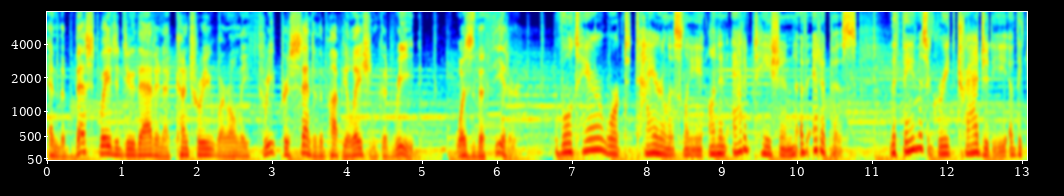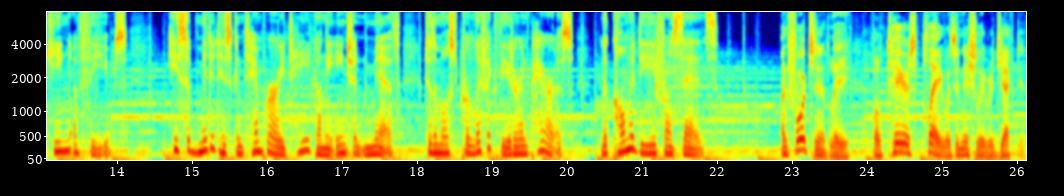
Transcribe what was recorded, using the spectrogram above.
and the best way to do that in a country where only 3% of the population could read was the theater. Voltaire worked tirelessly on an adaptation of Oedipus, the famous Greek tragedy of the King of Thebes. He submitted his contemporary take on the ancient myth to the most prolific theater in Paris, the Comédie Française. Unfortunately, Voltaire's play was initially rejected.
